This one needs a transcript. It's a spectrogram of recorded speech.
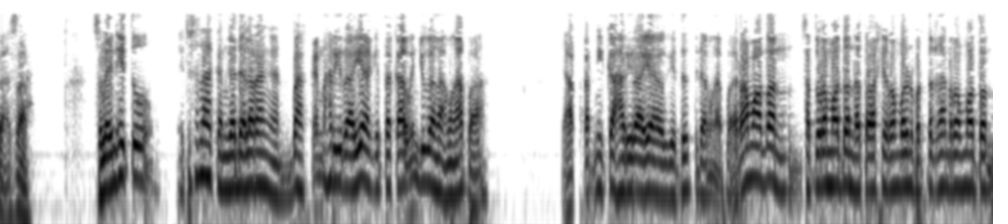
nggak sah. Selain itu, itu silahkan, nggak ada larangan. Bahkan hari raya kita kawin juga nggak mengapa. Ya, akad nikah hari raya gitu tidak mengapa. Ramadan, satu Ramadan atau akhir Ramadan, pertengahan Ramadan,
